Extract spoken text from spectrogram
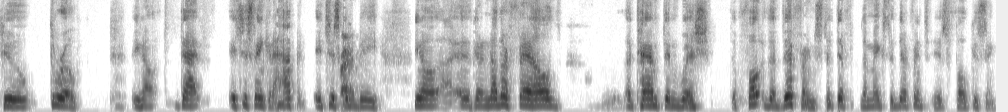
to through, you know, that it's just ain't going to happen. It's just right. going to be, you know, uh, another failed attempt and wish. The fo- the difference, the diff- that makes the difference is focusing.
